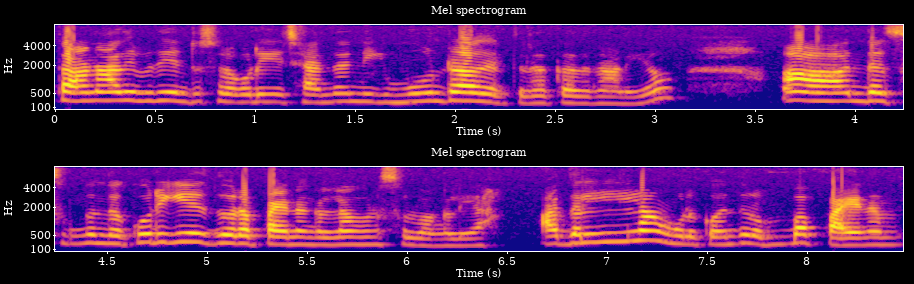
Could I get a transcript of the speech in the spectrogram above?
ஸ்தானாதிபதி என்று சொல்லக்கூடிய சந்திரன் இன்னைக்கு மூன்றாவது இடத்துல இருக்கிறதுனாலையும் இந்த சு- இந்த குறுகிய தூர பயணங்கள்லாம் சொல்லுவாங்க இல்லையா? அதெல்லாம் உங்களுக்கு வந்து ரொம்ப பயணம்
